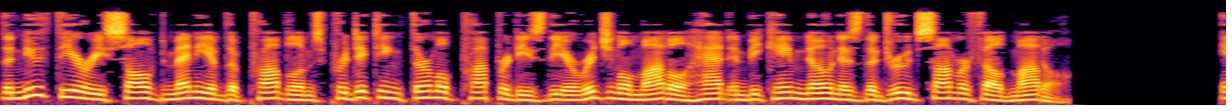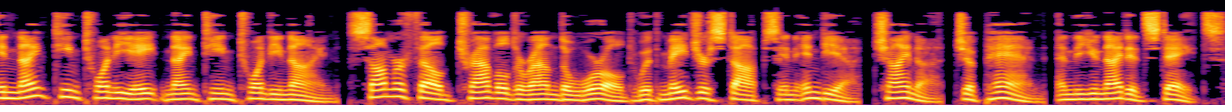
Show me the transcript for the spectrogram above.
The new theory solved many of the problems predicting thermal properties the original model had and became known as the Drude-Sommerfeld model. In 1928–1929, Sommerfeld traveled around the world with major stops in India, China, Japan, and the United States.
